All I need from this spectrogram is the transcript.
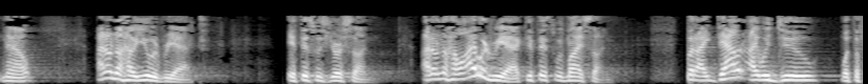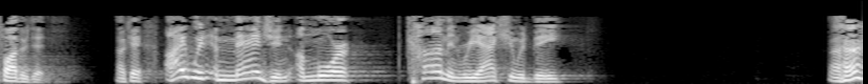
Now, I don't know how you would react if this was your son. I don't know how I would react if this was my son. But I doubt I would do what the father did. Okay? I would imagine a more common reaction would be, uh huh.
